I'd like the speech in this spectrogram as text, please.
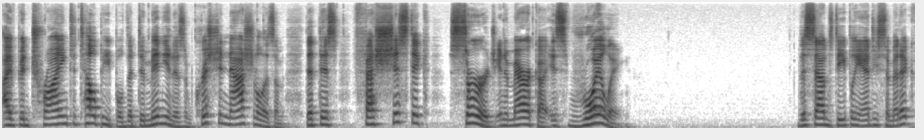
I've been trying to tell people that dominionism, Christian nationalism, that this fascistic surge in America is roiling. This sounds deeply anti-Semitic.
